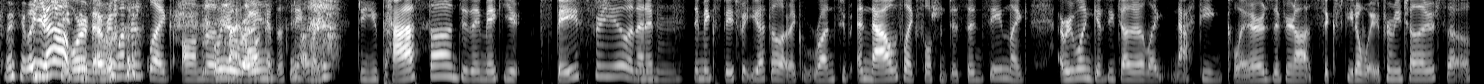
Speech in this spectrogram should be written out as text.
'Cause feel like you're yeah, or if them. everyone is like on the sidewalk at the same behind. like, do you pass them? Do they make you space for you? And then if Mhm. they make space for you, you have to like run super. And now with like social distancing, like everyone gives each other like nasty glares if you're not six feet away from each other. So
